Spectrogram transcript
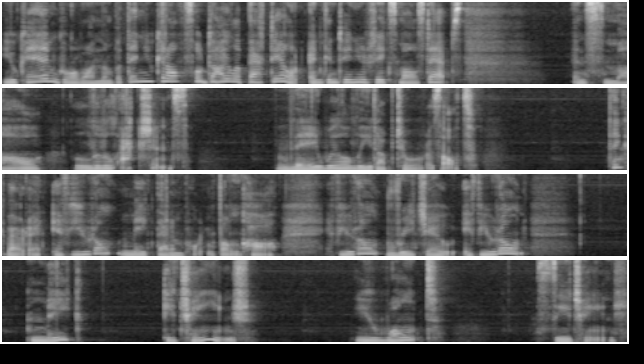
You can grow on them, but then you can also dial it back down and continue to take small steps and small little actions. They will lead up to a result. Think about it. If you don't make that important phone call, if you don't reach out, if you don't make a change, you won't see change.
